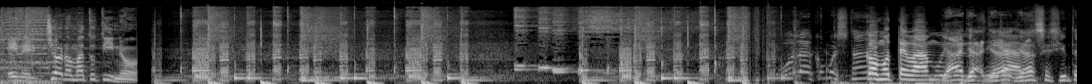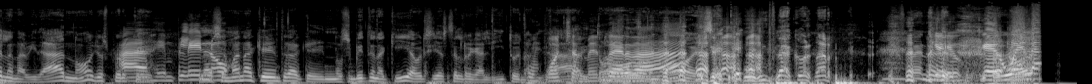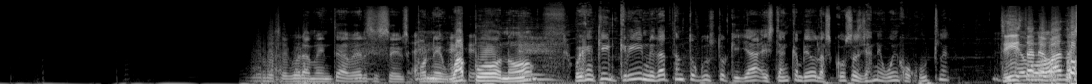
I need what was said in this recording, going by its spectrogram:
En el Choro Matutino. ¿Cómo están? ¿Cómo te va? Muy ya, buenos ya, días. ya, ya se siente la Navidad, ¿no? Yo espero Ah, que en pleno. la semana que entra que nos inviten aquí a ver si ya está el regalito de Un Navidad. ponche al y menos. todo, ¿Verdad? ¿no? Ese cumpla con la... Bueno, Que, que huela. Seguramente, a ver si se pone guapo, ¿no? Oigan, ¿qué creen? Me da tanto gusto que ya están cambiando las cosas. Ya nevó en Jojutla. Sí, está nevando.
